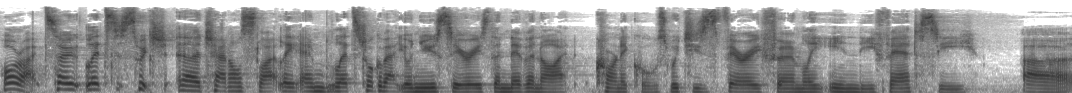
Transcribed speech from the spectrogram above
All right, so let's switch uh, channels slightly and let's talk about your new series, The Nevernight Chronicles, which is very firmly in the fantasy uh,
